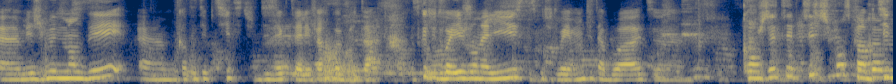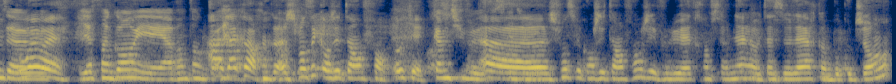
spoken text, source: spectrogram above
Euh, mais je me demandais, euh, quand tu étais petite, tu te disais que tu allais faire quoi plus tard? Est-ce que tu te voyais journaliste? Est-ce que tu te voyais monter ta boîte euh? Quand j'étais petite, je pense que. Enfin, petite, ouais, ouais. il y a 5 ans et à 20 ans. Quoi. Ah, d'accord. je pensais quand j'étais enfant. Ok. Comme tu veux. Euh, je pense que quand j'étais enfant, j'ai voulu être infirmière et hôtesse de l'air, comme beaucoup de gens.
